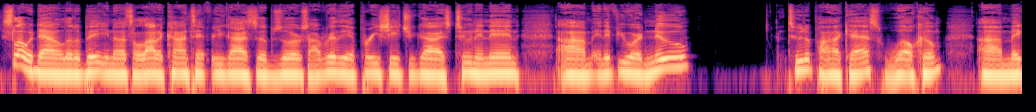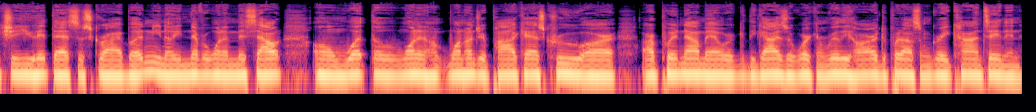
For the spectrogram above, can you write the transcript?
slow it down a little bit. You know, it's a lot of content for you guys to absorb. So I really appreciate you guys tuning in. Um, and if you are new, to the podcast, welcome. Uh, make sure you hit that subscribe button. You know, you never want to miss out on what the one in 100 podcast crew are are putting out. Man, where the guys are working really hard to put out some great content and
